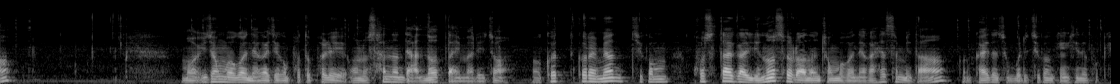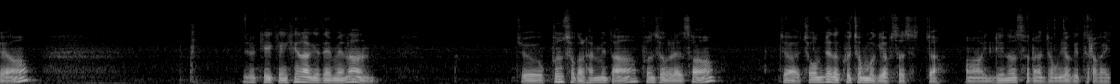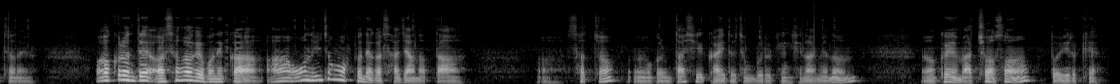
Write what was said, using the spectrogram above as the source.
뭐 이 종목은 내가 지금 포트폴리오에 오늘 샀는데 안 넣었다 이 말이죠. 어, 그, 그러면 지금 코스닥의 리노스라는 종목을 내가 했습니다. 그럼 가이드 정보를 지금 갱신해 볼게요. 이렇게 갱신하게 되면은 쭉 분석을 합니다. 분석을 해서 자 조금 전에 그 종목이 없어졌죠. 어, 리노스라는 종목 여기 들어가 있잖아요. 어, 그런데, 아, 생각해 보니까, 아, 오늘 이 종목도 내가 사지 않았다. 어, 샀죠? 어, 그럼 다시 가이드 정보를 갱신하면은, 어, 그에 맞춰서 또 이렇게,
